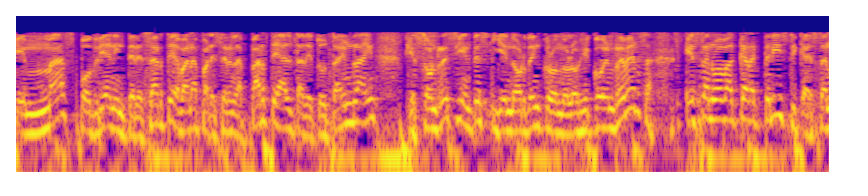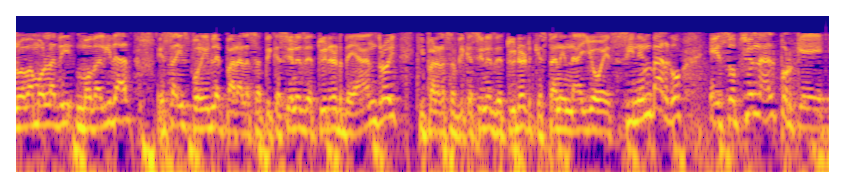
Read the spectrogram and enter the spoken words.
que más podrían interesarte van a aparecer en la parte alta de tu timeline, que son recientes y en orden cronológico en reversa. Esta nueva característica, esta nueva modalidad está disponible para las aplicaciones de Twitter de Android y para las aplicaciones de Twitter que están en iOS. Sin embargo, es opcional porque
